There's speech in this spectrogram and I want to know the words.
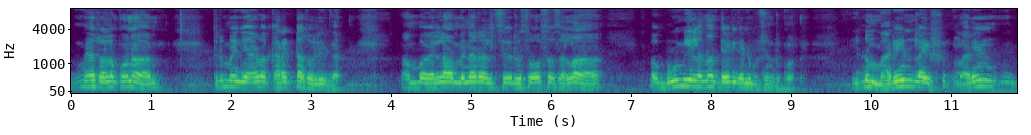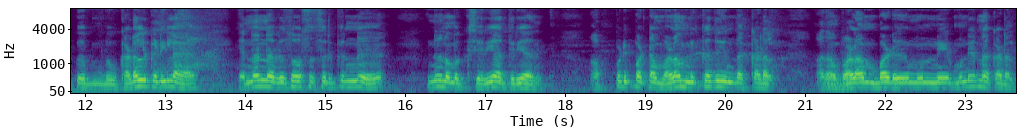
உண்மையாக சொல்லப்போனால் திரும்ப இங்கே யாரோ கரெக்டாக சொல்லியிருக்கார். நம்ம எல்லா மினரல்ஸு ரிசோர்ஸஸ் எல்லாம் இப்போ பூமியில் தான் தேடி கண்டுபிடிச்சிட்டு இருக்கோம். இன்னும் மரீன் லைஃப் மரீன் கடலுக்கடியில் என்னென்ன ரிசோர்ஸஸ் இருக்குதுன்னு இன்னும் நமக்கு சரியாக தெரியாது. அப்படிப்பட்ட வளம் மிக்கது இந்த கடல். அதான் வளம் படு முன்னீர் முன்னீர்னா கடல்.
